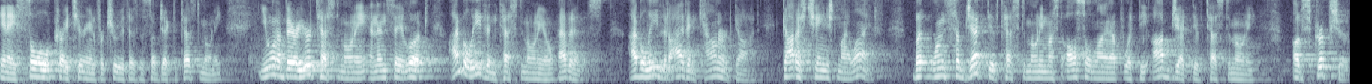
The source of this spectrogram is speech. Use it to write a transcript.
in a sole criterion for truth as the subjective testimony. You want to bear your testimony and then say, Look, I believe in testimonial evidence. I believe that I've encountered God. God has changed my life. But one's subjective testimony must also line up with the objective testimony of Scripture,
